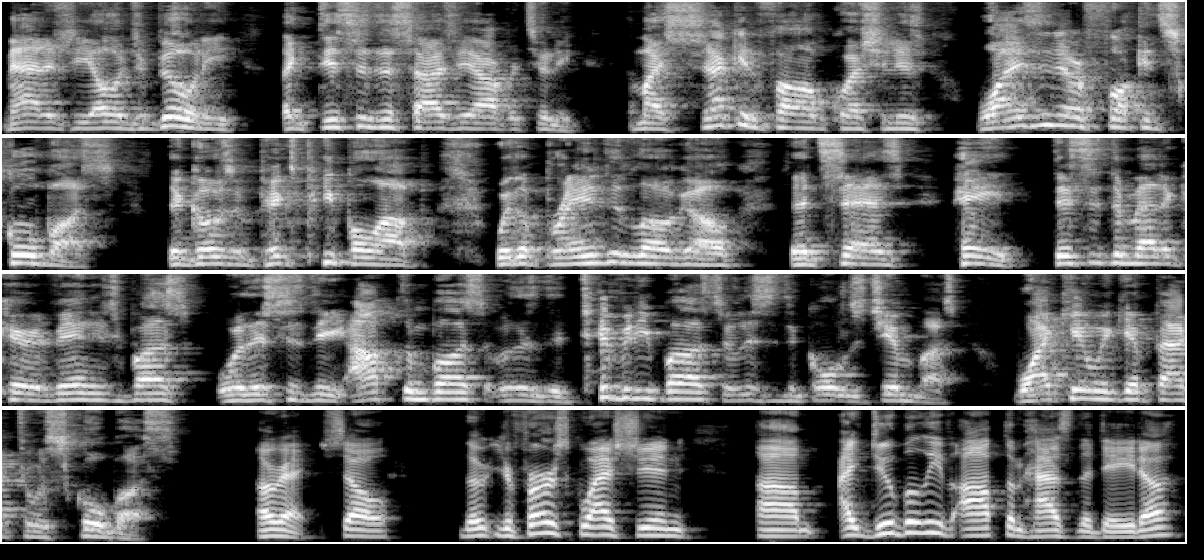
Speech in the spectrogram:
manage the eligibility, like this is the size of the opportunity. And my second follow up question is why isn't there a fucking school bus that goes and picks people up with a branded logo that says, hey, this is the Medicare Advantage bus, or this is the Optum bus, or this is the Tivity bus, or this is the Gold's Gym bus? Why can't we get back to a school bus? Okay. So the, your first question, um, I do believe Optum has the data.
